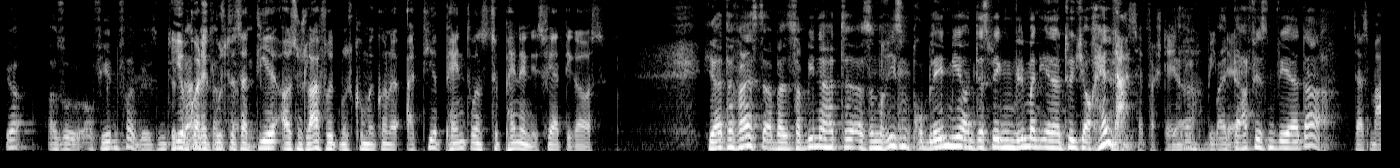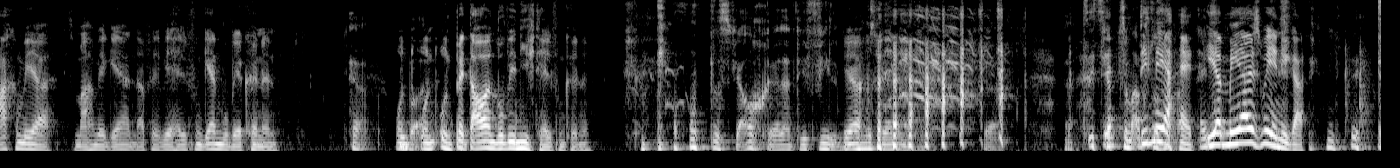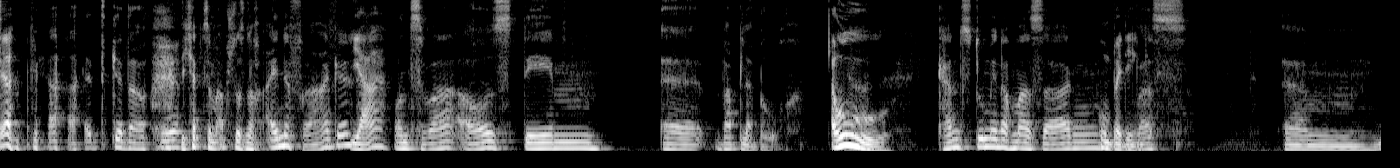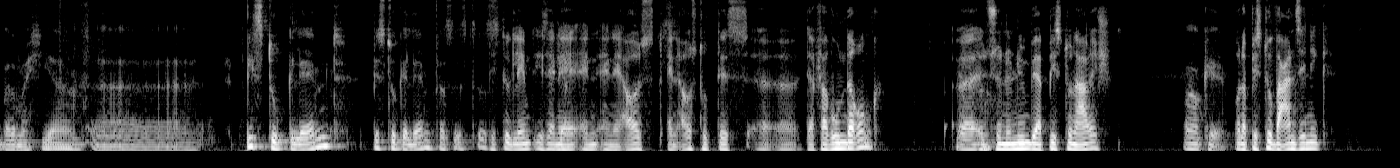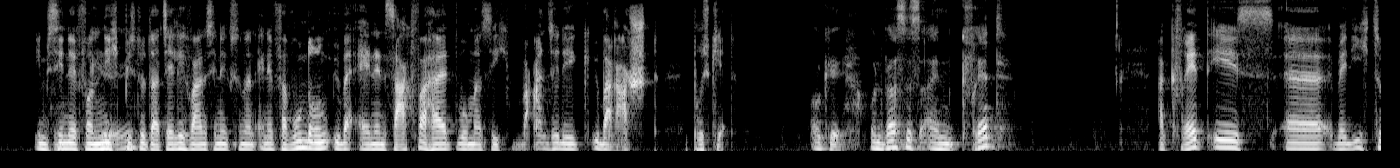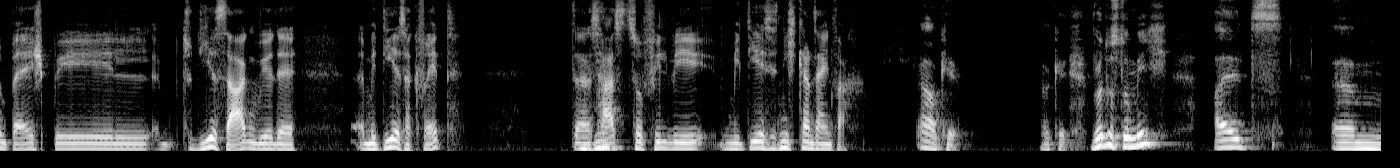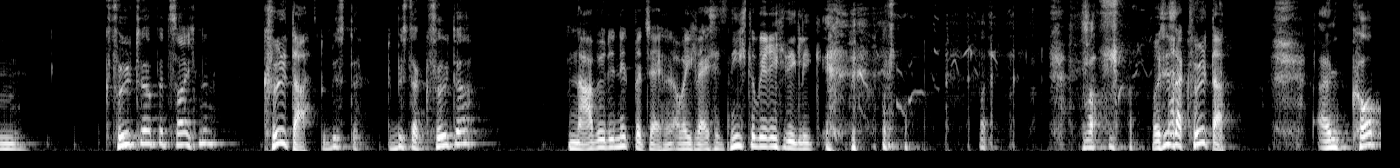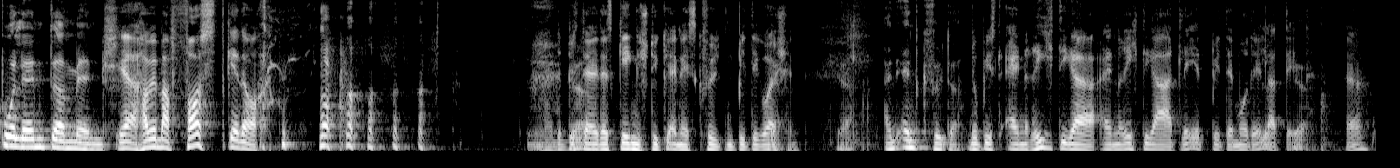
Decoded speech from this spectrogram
Ja, also auf jeden Fall. Wir sind ich habe gar nicht gewusst, dass ein Tier aus dem Schlafrhythmus kommen kann. Ein Tier pennt, wenn es zu pennen ist. Fertig aus. Ja, da weißt du, aber Sabine hat also ein Riesenproblem hier und deswegen will man ihr natürlich auch helfen. Na, selbstverständlich. Ja, weil dafür sind wir ja da. Das machen wir, das machen wir gern. Dafür wir helfen gern, wo wir können. Ja, und, und, und bedauern, wo wir nicht helfen können. das ist ja auch relativ viel. Ja. ja. Ich habe zum Abschluss die Mehrheit, eher mehr als weniger. ja. Mehrheit, genau. Ja. Ich habe zum Abschluss noch eine Frage. Ja. Und zwar aus dem äh, Wabblerbuch. Oh. Ja. Kannst du mir noch mal sagen, Unbedingt. was, ähm, warte mal hier, äh, bist du gelähmt? Bist du gelähmt? Was ist das? Bist du gelähmt ist eine, ja. ein, eine Aus, ein Ausdruck des, äh, der Verwunderung. Äh, ein Synonym wäre bist du narrisch. Okay. Oder bist du wahnsinnig? Im Sinne von okay. nicht bist du tatsächlich wahnsinnig, sondern eine Verwunderung über einen Sachverhalt, wo man sich wahnsinnig überrascht brüskiert. Okay. Und was ist ein Quret? Ein Quret ist, äh, wenn ich zum Beispiel zu dir sagen würde, äh, mit dir ist ein Quret, das mhm. heißt so viel wie, mit dir ist es nicht ganz einfach. Ah, okay. Okay. Würdest du mich als ähm, Gfülter bezeichnen? Gfülter? Du bist, du bist der Gfülter? Na, würde ich nicht bezeichnen, aber ich weiß jetzt nicht, ob ich richtig liege. Was? Was ist ein Gfülter? Ein korpulenter Mensch. Ja, habe ich mir fast gedacht. du bist ja. ja. das Gegenstück eines gefüllten, bitte Gorschen. Ja, ein Entgefüllter. Du bist ein richtiger, ein richtiger Athlet, bitte Modellathlet. Ja. ja.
